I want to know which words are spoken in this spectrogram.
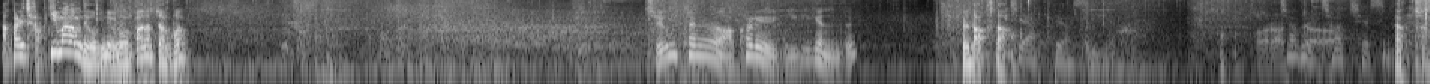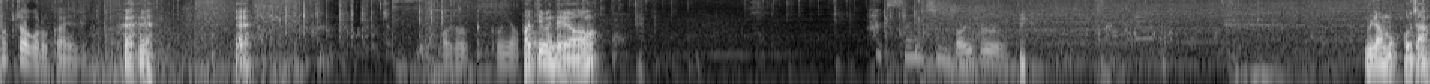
아칼리 잡기만 하면 되거든요. 이거 빠졌죠, 한번? 지금 템이면 아칼리 이기겠는데? 그래도 아프다. 제압되었습니다. 적을 처치했습니다. 약, 지속적으로 까야지. 어, 저 궁이 없어. 버티면 돼요. 학살 중 나이스. 물량 먹고 오자.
